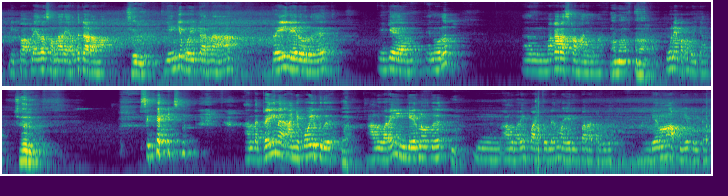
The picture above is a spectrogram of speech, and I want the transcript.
அப்படி இப்போ அப்படியே தான் சொன்னார் இறந்துட்டாராமா. சரி. எங்கே போயிருக்காருன்னா ட்ரெயின் ஏறுவர். எங்கே என்னொரு மகாராஷ்டிரா மாநிலமா? ஆமாம் ஆ. பூனே பக்கம் போயிட்டாங்க. சரி. சரி. அந்த ட்ரெயின் அங்கே போயிருக்குது. அது வரை இங்கே ஏறினவருக்கு அது வரையும் கோயம்புத்தூர்லேருந்து ஏறி பாராட்டுருக்குது அங்கே ஏறணும் அப்படியே போயிட்டார்.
